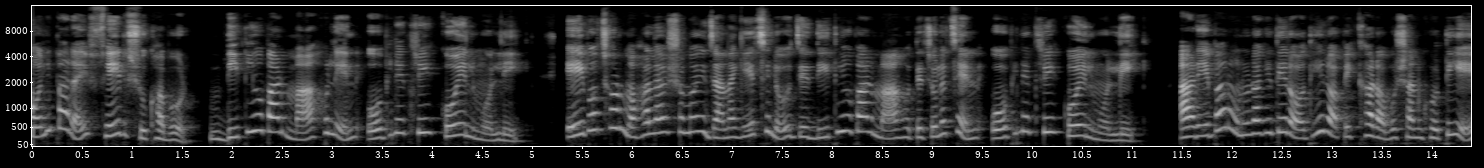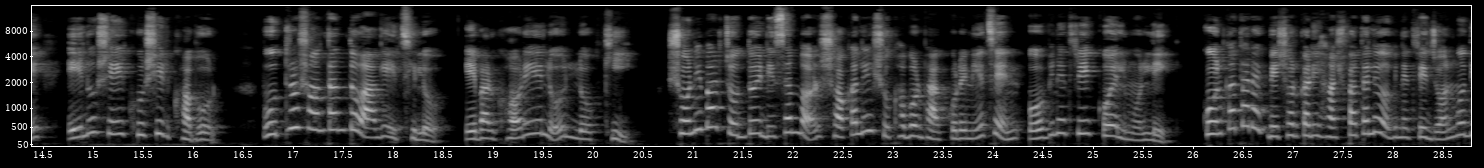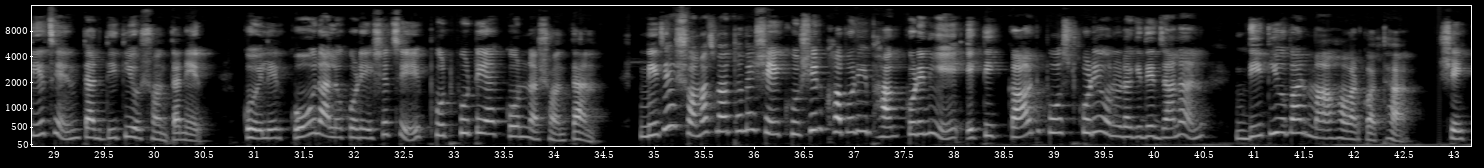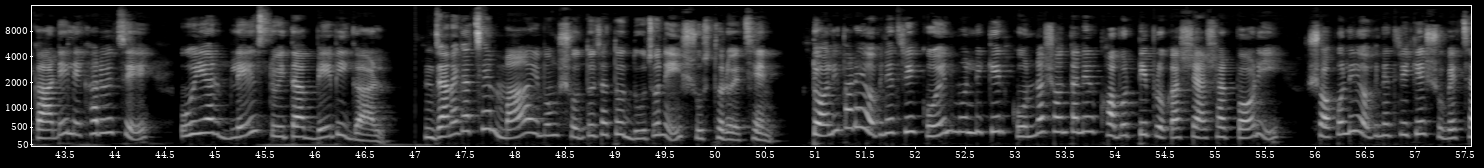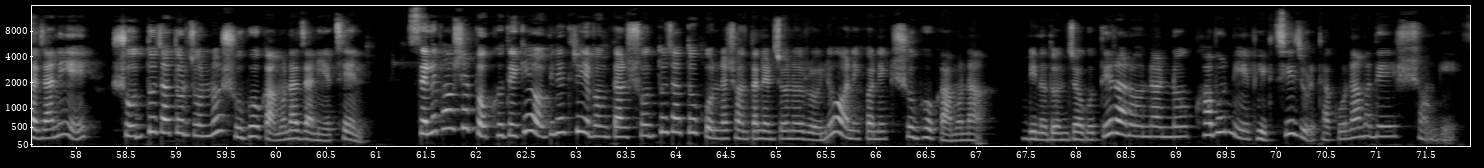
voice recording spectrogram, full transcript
টলিপাড়ায় ফের সুখবর। দ্বিতীয়বার মা হলেন অভিনেত্রী কোয়েল মল্লিক। এই বছর মহালয়ার সময় জানা গিয়েছিল যে দ্বিতীয়বার মা হতে চলেছেন অভিনেত্রী কোয়েল মল্লিক। আর এবার অনুরাগীদের অধীর অপেক্ষার অবসান ঘটিয়ে এলো সেই খুশির খবর। পুত্র সন্তান তো আগেই ছিল, এবার ঘরে এলো লক্ষ্মী। শনিবার চোদ্দই ডিসেম্বর সকালেই সুখবর ভাগ করে নিয়েছেন অভিনেত্রী কোয়েল মল্লিক। কলকাতার এক বেসরকারি হাসপাতালে অভিনেত্রী জন্ম দিয়েছেন তার দ্বিতীয় সন্তানের। কোয়েলের কোল আলো করে এসেছে ফুটফুটে এক কন্যা সন্তান। নিজের সমাজ মাধ্যমে সেই খুশির খবরই ভাগ করে নিয়ে একটি কার্ড পোস্ট করে অনুরাগীদের জানান দ্বিতীয়বার মা হওয়ার কথা। সেই কার্ডে লেখা রয়েছে we are blessed with a baby girl জানা গেছে, মা এবং সদ্যজাত দুজনেই সুস্থ রয়েছেন। টলিপাড়ায় অভিনেত্রী কোয়েল মল্লিকের কন্যা সন্তানের খবরটি প্রকাশ্যে আসার পরই সকলেই অভিনেত্রীকে শুভেচ্ছা জানিয়ে সদ্যজাতর জন্য শুভ কামনা জানিয়েছেন। সেলেব হাউসের পক্ষ থেকে অভিনেত্রী এবং তার সদ্যজাত কন্যা সন্তানের জন্য রইল অনেক অনেক শুভ কামনা। বিনোদন জগতের আরও অন্যান্য খবর নিয়ে ফিরছি, জুড়ে থাকুন আমাদের সঙ্গে।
